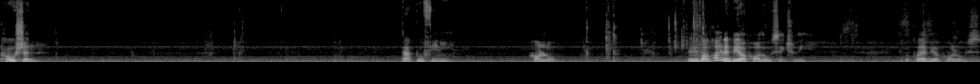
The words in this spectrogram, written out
potion. Tapu Fini holo. We've got quite a bit of holos actually. We've got quite a bit of holos.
